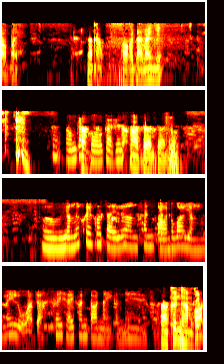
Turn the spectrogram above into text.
ต่อไป นะครับ พอเข้าใจไหมอย่างนี้น้องกะขอโอกาสท่านอ้าวเชิญเชิญเออยังไม่ค่อยเข้าใจเรื่องขั้นตอน เพราะว่ายังไม่รู้ว่าจะให้ใช้ขั้นตอนไหนกันแน่ค่ะอ่าขึ้นทำก่อน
